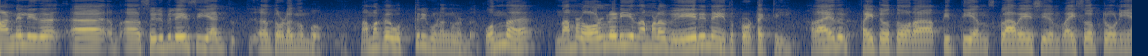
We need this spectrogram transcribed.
മണ്ണിൽ ഇത് സുലിബിലൈസ് ചെയ്യാൻ തുടങ്ങുമ്പോൾ നമുക്ക് ഒത്തിരി ഗുണങ്ങളുണ്ട്. ഒന്ന് നമ്മൾ ഓൾറെഡി നമ്മുടെ വേരിനെ ഇത് പ്രൊട്ടക്റ്റ് ചെയ്യും. അതായത് ഫൈറ്റോത്തോറ പിത്തിയം സ്ക്ലാറേഷ്യം റൈസോക്ടോണിയ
